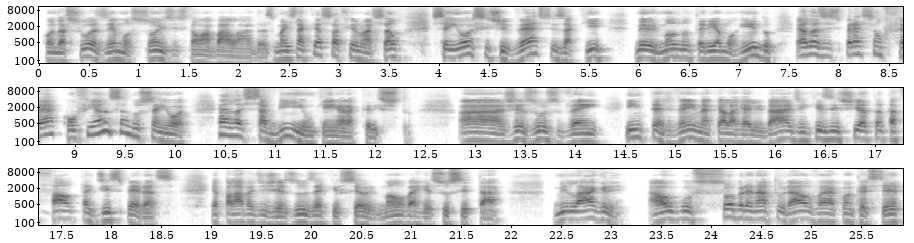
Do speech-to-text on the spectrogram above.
quando as suas emoções estão abaladas. Mas naquela afirmação, Senhor, se estivesses aqui, meu irmão não teria morrido, elas expressam fé, confiança no Senhor. Elas sabiam quem era Cristo. Ah, Jesus vem e intervém naquela realidade em que existia tanta falta de esperança. E a palavra de Jesus é que o seu irmão vai ressuscitar. Milagre! Algo sobrenatural vai acontecer.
